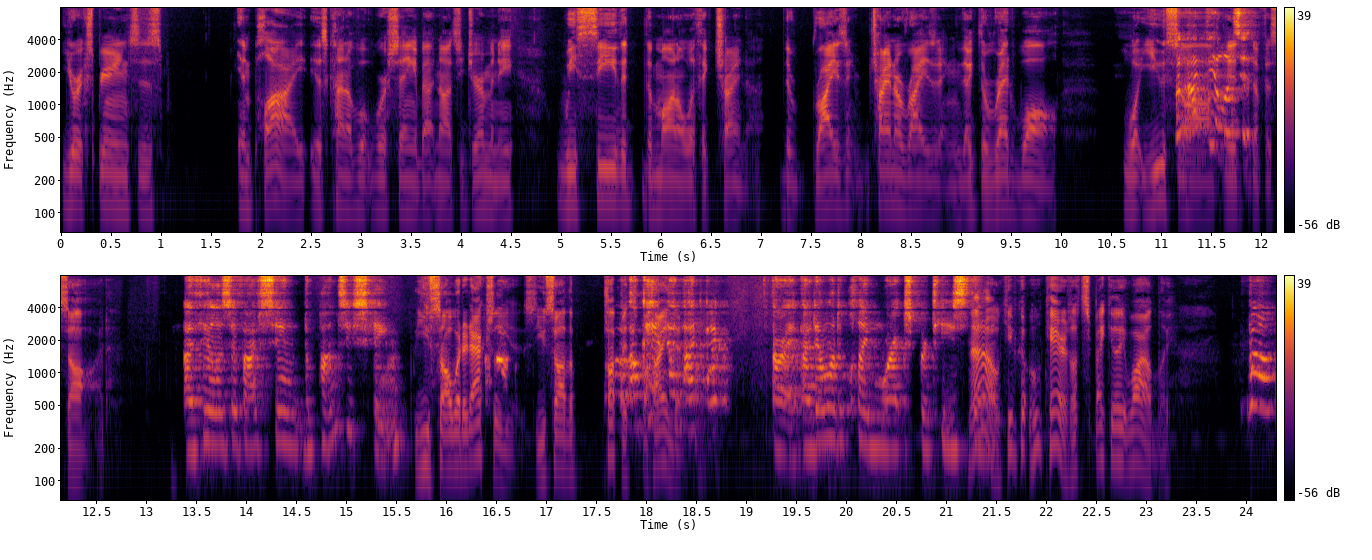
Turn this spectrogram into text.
your experiences imply is kind of what we're saying about Nazi Germany. We see the, the monolithic China, the rising China rising, like the red wall. What you saw is the facade. I feel as if I've seen the Ponzi scheme. You saw what it actually is. You saw the puppets okay, behind I, it. I, I, all right, I don't want to claim more expertise. Than... No, keep. Who cares? Let's speculate wildly. Well,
